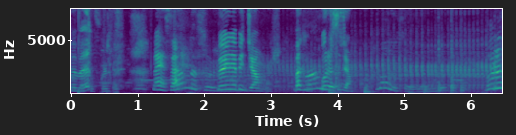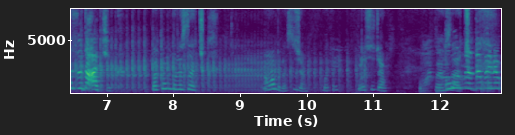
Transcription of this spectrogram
Evet. Çok garip. Neyse, böyle bir cam var. Bakın burası cam. Burası da açık. Bakın burası açık. Ama burası cam. Bakın burası cam. Burası Burada açık. da benim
